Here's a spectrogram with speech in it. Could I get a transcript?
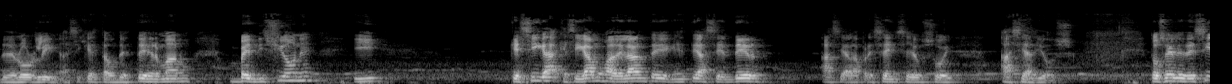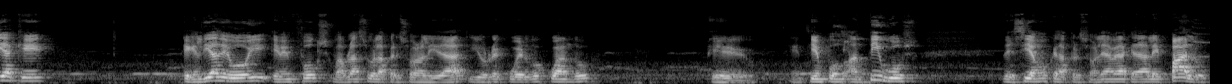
de Lorlin. Así que hasta donde estés, hermano, bendiciones y que, siga, que sigamos adelante en este ascender hacia la presencia yo soy, hacia Dios. Entonces les decía que en el día de hoy Evan Fox va a hablar sobre la personalidad y yo recuerdo cuando eh, en tiempos antiguos decíamos que la personalidad había que darle palo.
